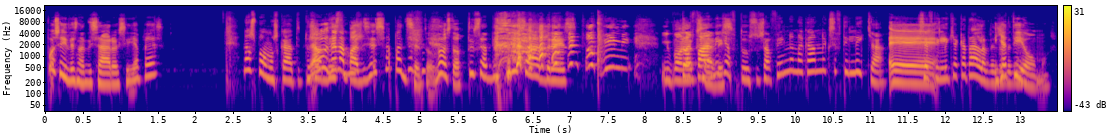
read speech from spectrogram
Πώς είδες να τισάρω εσύ, για πες. Να σου πω όμως κάτι. Τους Ε, όχι, δεν αντίστοιχους- απάντησες, απάντησε το. Δώσ' το. Τους αντίστοιχους άντρες. Λοιπόν, το άκουσα να φάνηκε δεις. αυτούς. Τους αφήνουν να κάνουν ξεφτιλίκια. Ε, Ξεφτιλίκια κατάλαβες. ρε γιατί παιδί. όμως;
